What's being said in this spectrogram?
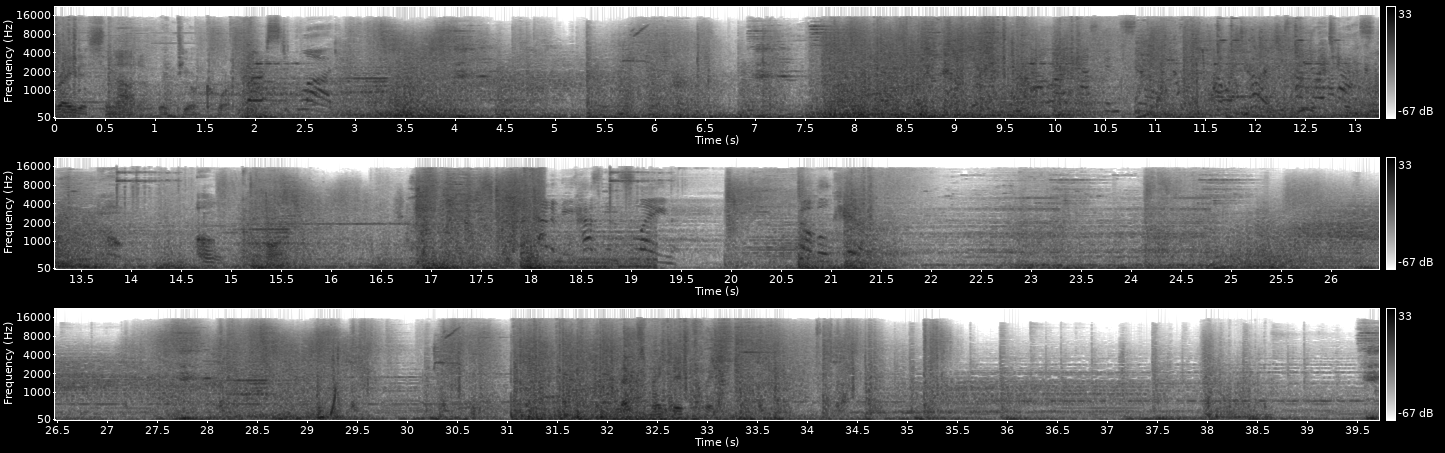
Greatest sonata with your corpse. First Blood! This quick.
